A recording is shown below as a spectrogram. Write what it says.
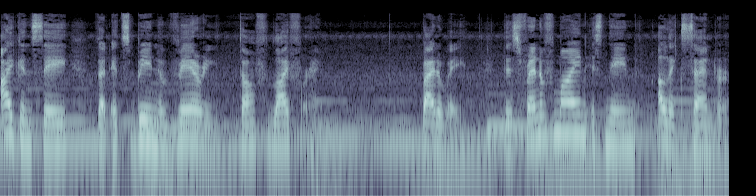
I can say that it's been a very tough life for him. By the way, this friend of mine is named Alexander.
